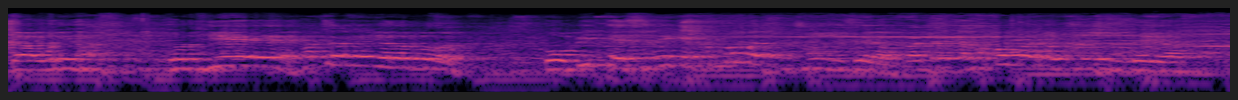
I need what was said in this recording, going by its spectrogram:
자, 우리 하- 그 뒤에 학생들 여러분, 그 밑에 쓰레기 한 번만 좀 주워주세요. 간단하게 한 번만 좀 주워주세요.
